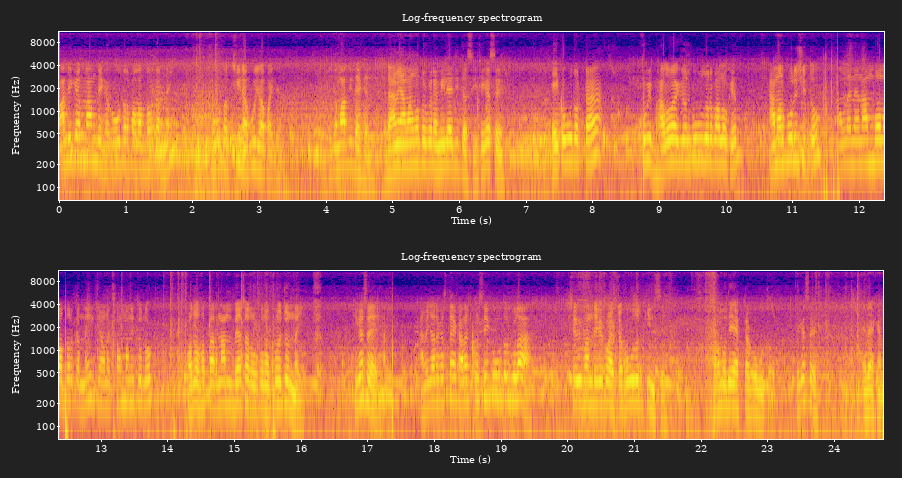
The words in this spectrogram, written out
মালিকের নাম দেখে কবুতর পালার দরকার নেই, কবুতর চিনা বুঝা এই যে মাটি দেখেন, এটা আমি আমার মতো করে মিলাই দিতেছি, ঠিক আছে? এই কবুতরটা খুবই ভালো একজন কবুতর পালকের। আমার পরিচিত অনলাইনে নাম বলার দরকার নেই, সে অনেক সম্মানিত লোক অযথা তার নাম বেচারও কোনো প্রয়োজন নাই। ঠিক আছে? আমি যার কাছ থেকে কালেক্ট করছি এই কবুতরগুলা, সে ওইখান থেকে কয়েকটা কবুতর কিনছে। তার মধ্যে একটা কবুতর, ঠিক আছে? এই দেখেন।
